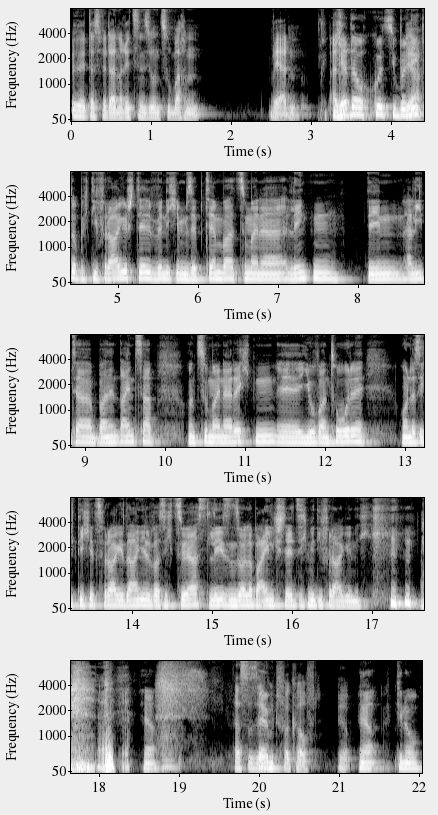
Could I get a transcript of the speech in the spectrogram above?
dass wir da eine Rezension zu machen werden. Also, ich hatte auch kurz überlegt, ja. ob ich die Frage stelle, wenn ich im September zu meiner linken den Alita Band 1 habe und zu meiner rechten äh, Jovantore und dass ich dich jetzt frage, Daniel, was ich zuerst lesen soll, aber eigentlich stellt sich mir die Frage nicht. ja. Hast du sehr ähm, gut verkauft. Ja, ja genau.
